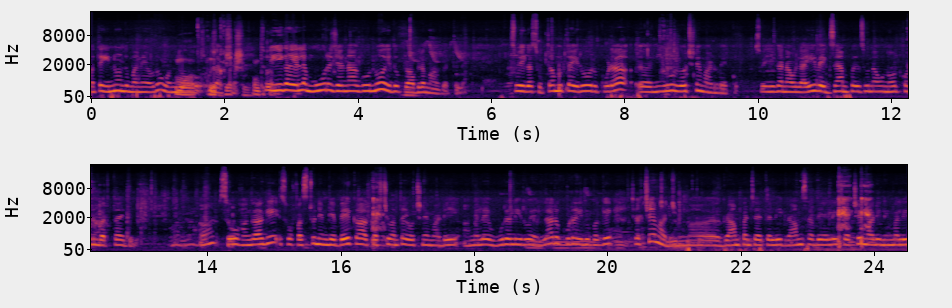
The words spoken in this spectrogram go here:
ಮತ್ತು ಇನ್ನೊಂದು ಮನೆಯವರು ಒಂದು ಲಕ್ಷ. ಸೊ ಈಗ ಎಲ್ಲ ಮೂರು ಜನಗೂ ಇದು ಪ್ರಾಬ್ಲಮ್ ಆಗುತ್ತದೆ. ಸೊ ಈಗ ಸುತ್ತಮುತ್ತ ಇರೋರು ಕೂಡ ನೀವು ಯೋಚನೆ ಮಾಡಬೇಕು. ಸೊ ಈಗ ನಾವು ಲೈವ್ ಎಕ್ಸಾಂಪಲ್ಸು ನಾವು ನೋಡ್ಕೊಂಡು ಬರ್ತಾ ಇದ್ದೀವಿ. ಸೊ ಹಾಗಾಗಿ ಸೊ ಫಸ್ಟು ನಿಮಗೆ ಬೇಕಾ ಖರ್ಚು ಅಂತ ಯೋಚನೆ ಮಾಡಿ, ಆಮೇಲೆ ಊರಲ್ಲಿ ಇರುವ ಎಲ್ಲರೂ ಕೂಡ ಇದ್ರ ಬಗ್ಗೆ ಚರ್ಚೆ ಮಾಡಿ. ನಿಮ್ಮ ಗ್ರಾಮ ಪಂಚಾಯತಲ್ಲಿ ಗ್ರಾಮ ಸಭೆಯಲ್ಲಿ ಚರ್ಚೆ ಮಾಡಿ, ನಿಮ್ಮಲ್ಲಿ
